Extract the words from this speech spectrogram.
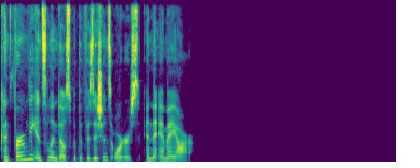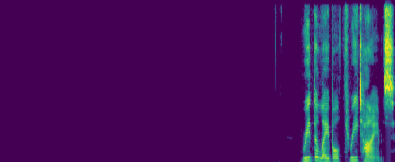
Confirm the insulin dose with the physician's orders and the MAR. Read the label three times.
